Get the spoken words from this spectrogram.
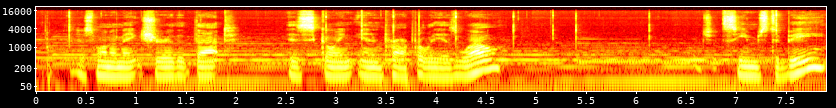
I just want to make sure that that is going in properly as well, which it seems to be.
